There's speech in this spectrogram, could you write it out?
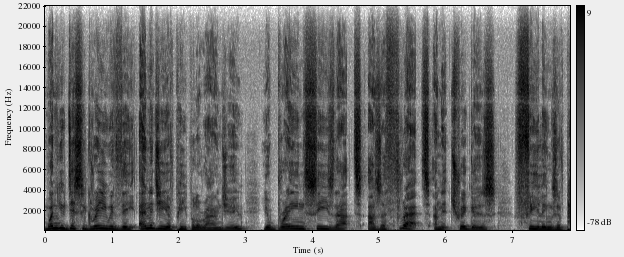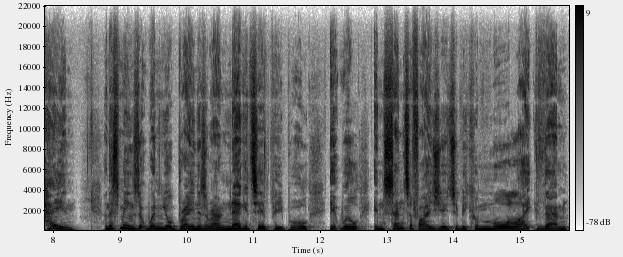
When you disagree with the energy of people around you, your brain sees that as a threat and it triggers feelings of pain. And this means that when your brain is around negative people, it will incentivize you to become more like them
